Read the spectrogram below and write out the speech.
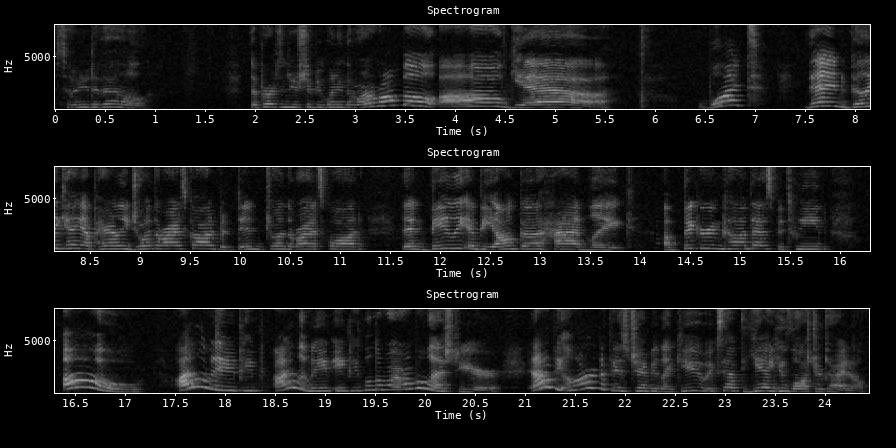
Sonya Deville the person who should be winning the Royal Rumble. Oh, yeah. What? Then Billie Kay apparently joined the Riot Squad, but didn't join the Riot Squad. Then Bayley and Bianca had, like, a bickering contest between, oh, I eliminated people. I eliminated eight people in the Royal Rumble last year, and I'd be honored to face a champion like you. Except, yeah, you lost your title.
